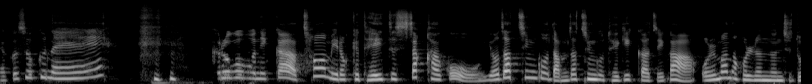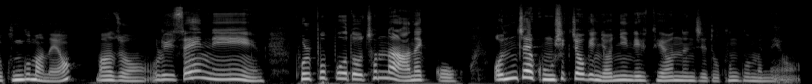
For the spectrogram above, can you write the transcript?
야구소구네. 그러고 보니까 처음 이렇게 데이트 시작하고 여자친구, 남자친구 되기까지가 얼마나 걸렸는지도 궁금하네요. 맞아. 우리 세이님 볼뽀뽀도 첫날 안 했고 언제 공식적인 연인이 되었는지도 궁금하네요.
